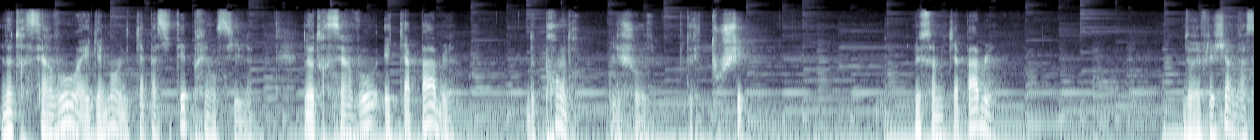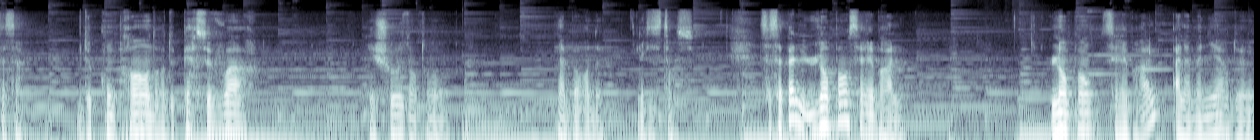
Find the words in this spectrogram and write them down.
Notre cerveau a également une capacité préhensile. Notre cerveau est capable de prendre les choses, de les toucher. Nous sommes capables de réfléchir grâce à ça, de comprendre, de percevoir les choses dont on aborde l'existence. Ça s'appelle l'empan cérébral. L'empan cérébral, à la manière de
